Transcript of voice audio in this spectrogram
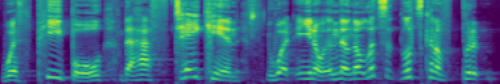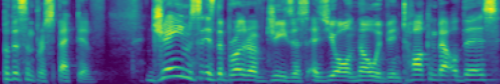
with people that have taken what, you know, no, no, let's, let's kind of put, it, put this in perspective. James is the brother of Jesus, as you all know. We've been talking about this.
